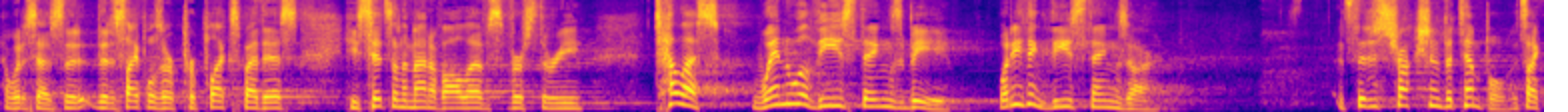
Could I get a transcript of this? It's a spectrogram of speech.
at what it says. The, the disciples are perplexed by this. He sits on the Mount of Olives, verse 3. Tell us, when will these things be? What do you think these things are? It's the destruction of the temple. It's like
